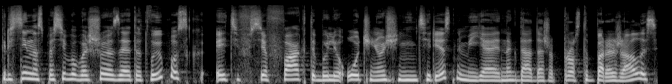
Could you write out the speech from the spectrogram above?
Кристина, спасибо большое за этот выпуск. Эти все факты были очень-очень интересными, я иногда даже просто поражалась.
